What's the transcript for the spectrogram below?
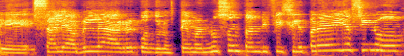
eh, sale a hablar cuando los temas no son tan difíciles para ella, sino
